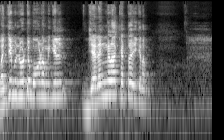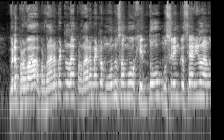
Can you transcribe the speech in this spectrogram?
വഞ്ചി മുന്നോട്ട് പോകണമെങ്കിൽ ജനങ്ങളെ കെട്ടഴിക്കണം. ഇവിടെ പ്രവാ പ്രധാനപ്പെട്ടുള്ള പ്രധാനമായിട്ടുള്ള മൂന്ന് സമൂഹം ഹിന്ദു മുസ്ലിം ക്രിസ്ത്യാനികളാണ്.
